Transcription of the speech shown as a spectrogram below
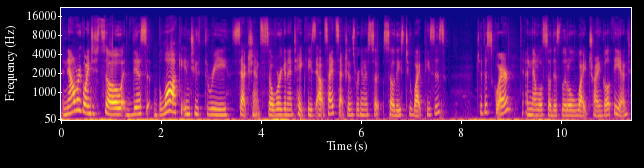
And now we're going to sew this block into three sections. So we're going to take these outside sections. We're going to sew, sew these two white pieces to the square, and then we'll sew this little white triangle at the end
